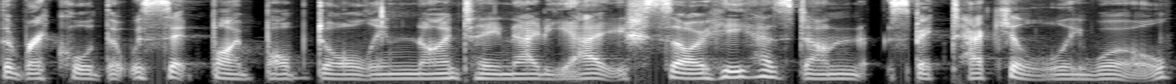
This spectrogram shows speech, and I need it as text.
the record that was set by Bob Dole in 1988. So he has done spectacularly well.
